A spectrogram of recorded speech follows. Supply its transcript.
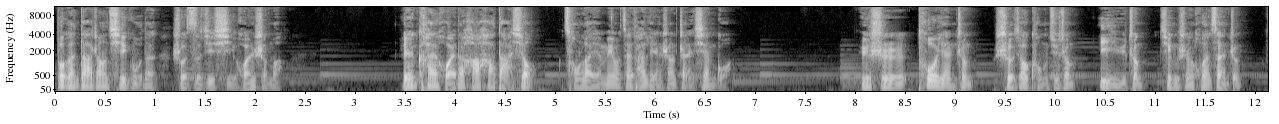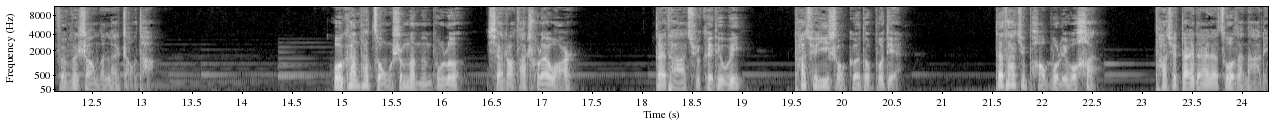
不敢大张旗鼓的说自己喜欢什么，连开怀的哈哈大笑从来也没有在他脸上展现过。于是拖延症、社交恐惧症、抑郁症、精神涣散症。纷纷上门来找他。我看他总是闷闷不乐，想找他出来玩带他去 KTV，他却一首歌都不点；带他去跑步流汗，他却呆呆地坐在那里；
